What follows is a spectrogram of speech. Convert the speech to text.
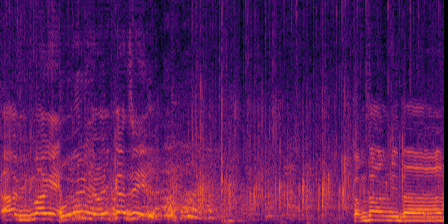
아, 민망해. 오늘은 여기까지. 감사합니다.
